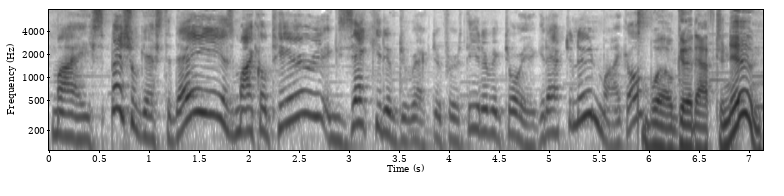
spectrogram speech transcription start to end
My special guest today is Michael Tier, Executive Director for Theater Victoria. Good afternoon, Michael. Well, good afternoon.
